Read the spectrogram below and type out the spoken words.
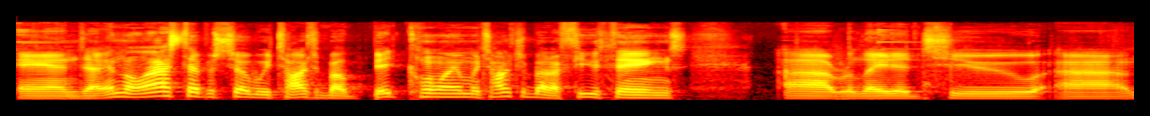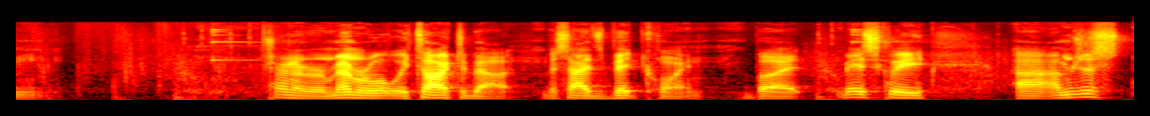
And uh, in the last episode, we talked about Bitcoin. We talked about a few things uh, related to. Um, trying to remember what we talked about besides Bitcoin. But basically, uh, I'm just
